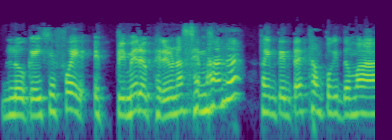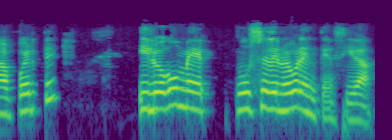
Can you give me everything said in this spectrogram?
lo que hice fue, eh, primero esperé una semana para intentar estar un poquito más fuerte y luego me puse de nuevo la intensidad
